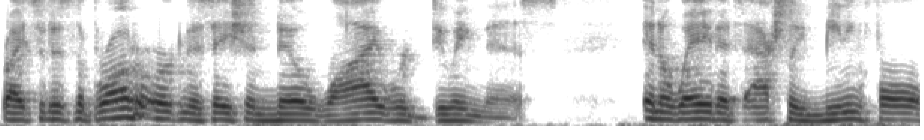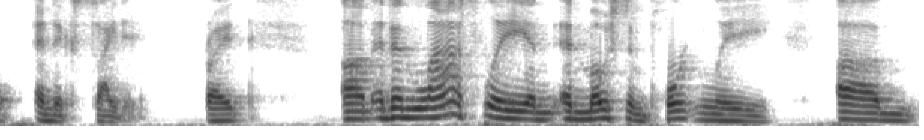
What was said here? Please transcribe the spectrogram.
right? So does the broader organization know why we're doing this in a way that's actually meaningful and exciting, right? Um, and then lastly, and and most importantly, um,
